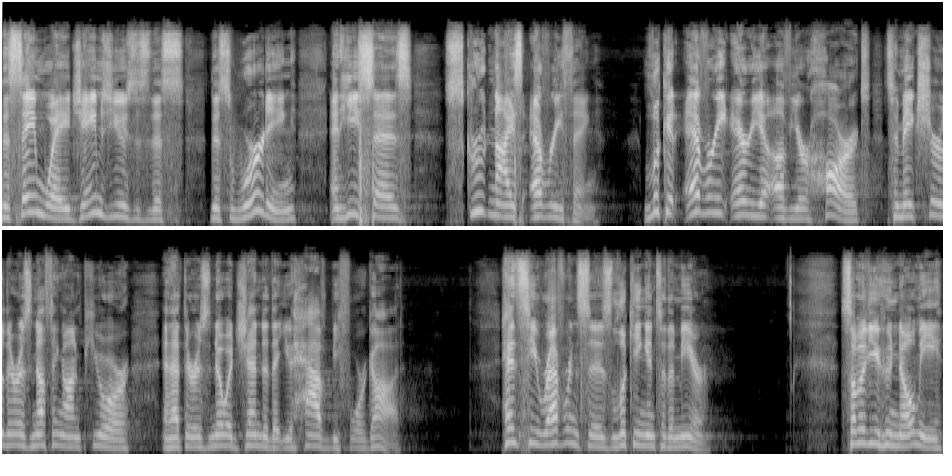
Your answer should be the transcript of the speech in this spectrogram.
the same way, James uses this this wording, and he says, scrutinize everything. Look at every area of your heart to make sure there is nothing unpure and that there is no agenda that you have before God. Hence, he references looking into the mirror. Some of you who know me,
